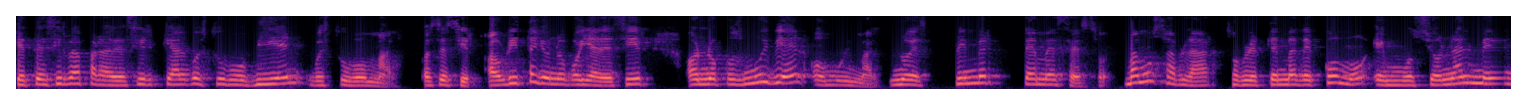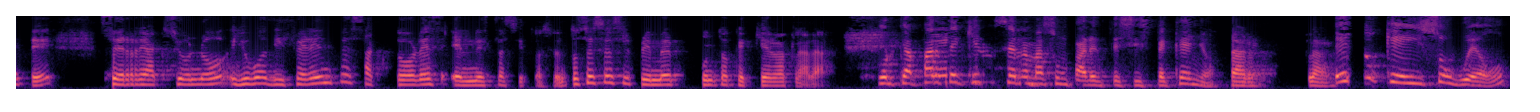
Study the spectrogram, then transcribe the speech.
que te sirva para decir que algo estuvo bien o estuvo mal. Es decir, ahorita yo no voy a decir, o oh, no, pues muy bien o muy mal. No es, primer tema es eso. Vamos a hablar sobre el tema de cómo emocionalmente se reaccionó y hubo diferentes actores en esta situación. Entonces, ese es el primer punto que quiero aclarar. Porque aparte, quiero hacer más un paréntesis pequeño. Claro, claro. Esto que hizo Will,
